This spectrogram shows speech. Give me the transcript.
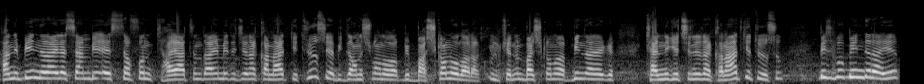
Hani bin lirayla sen bir esnafın hayatını daim edeceğine kanaat getiriyorsun ya bir danışman olarak, bir başkan olarak, ülkenin başkanı olarak bin lirayla kendi geçinirine kanaat getiriyorsun. Biz bu bin lirayı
